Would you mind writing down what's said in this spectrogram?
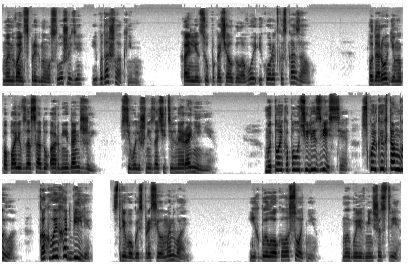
Мэн Вань спрыгнула с лошади и подошла к нему. Хань Линцу покачал головой и коротко сказал. «По дороге мы попали в засаду армии Даньжи. Всего лишь незначительное ранение. Мы только получили известие. Сколько их там было? Как вы их отбили?» С тревогой спросила Мэн Вань. «Их было около сотни. Мы были в меньшинстве.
